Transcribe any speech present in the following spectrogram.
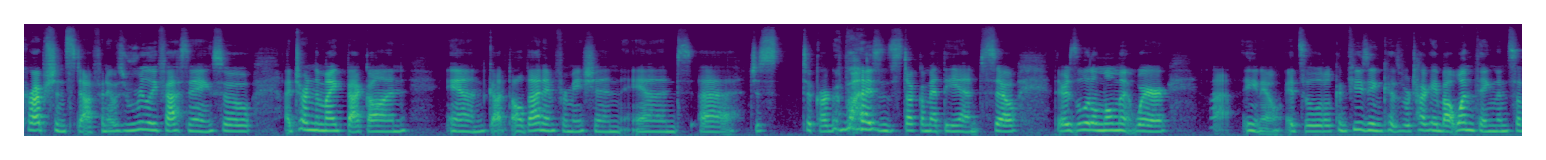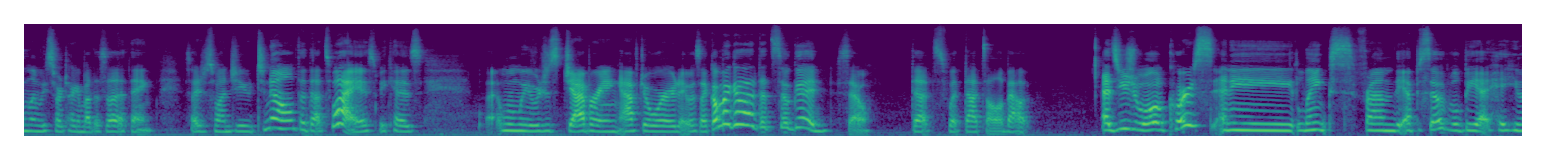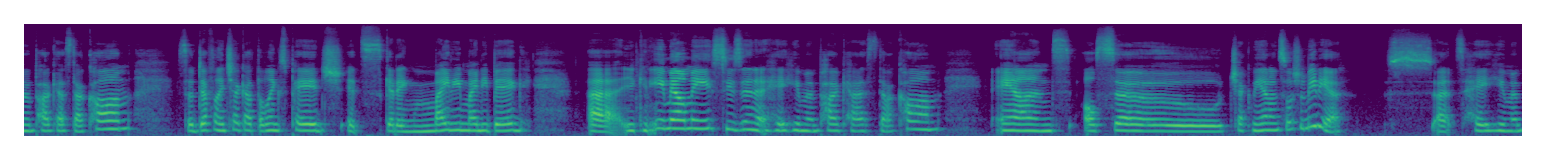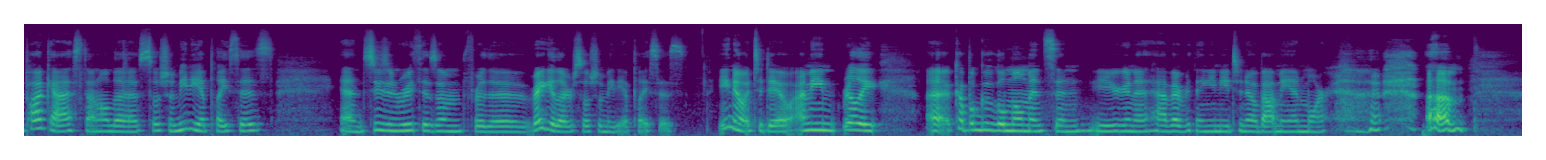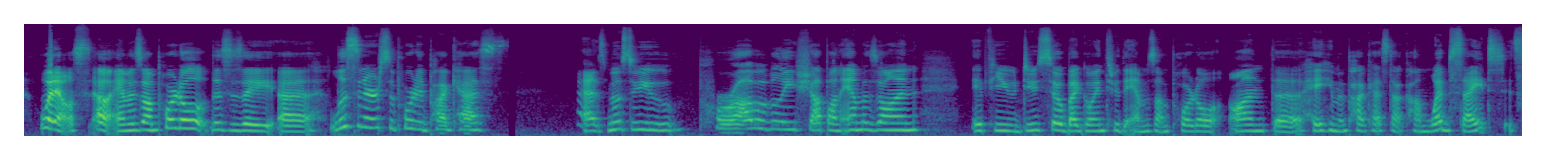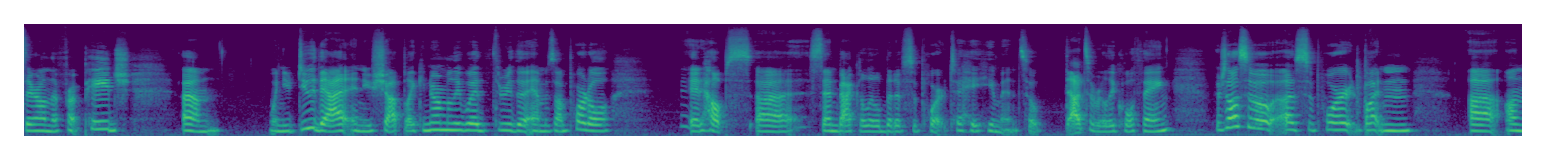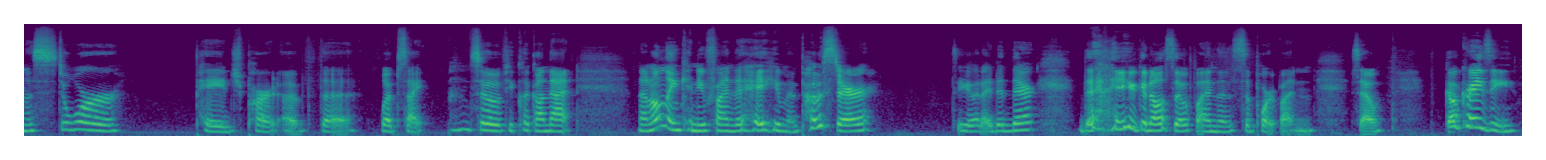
corruption stuff and it was really fascinating. So i turned the mic back on and got all that information and uh, just took our goodbyes and stuck them at the end. So there's a little moment where uh, you know it's a little confusing because we're talking about one thing then suddenly we start talking about this other thing. So i just wanted you to know that that's why is because when we were just jabbering afterward it was like oh my god that's so good. So that's what that's all about. As usual, of course, any links from the episode will be at heyhumanpodcast.com. So definitely check out the links page. It's getting mighty, mighty big. Uh, you can email me, Susan at heyhumanpodcast.com. And also check me out on social media. That's Hey Human Podcast on all the social media places. And Susan Ruthism for the regular social media places. You know what to do. I mean, really, a couple Google moments and you're going to have everything you need to know about me and more. um, what else? Oh, Amazon Portal. This is a uh, listener supported podcast. As most of you probably shop on Amazon, if you do so by going through the Amazon portal on the heyhumanpodcast.com website, it's there on the front page. Um, when you do that and you shop like you normally would through the Amazon portal, it helps uh, send back a little bit of support to Hey Human. So that's a really cool thing. There's also a support button uh, on the store page part of the website. So if you click on that, not only can you find the Hey Human poster, see what I did there, then you can also find the support button. So go crazy.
